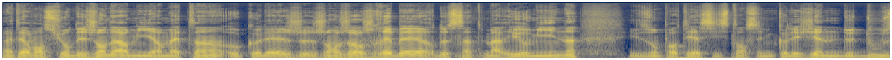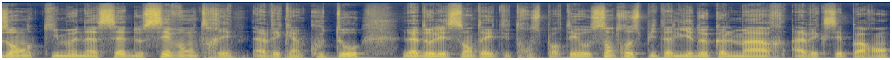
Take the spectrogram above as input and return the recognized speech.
Intervention des gendarmes hier matin au collège Jean-Georges Rébert de Sainte-Marie-aux-Mines. Ils ont porté assistance à une collégienne de 12 ans qui menaçait de s'éventrer avec un couteau. L'adolescente a été transportée au centre hospitalier de Colmar avec ses parents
